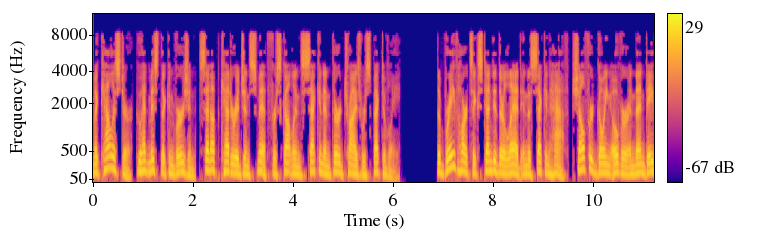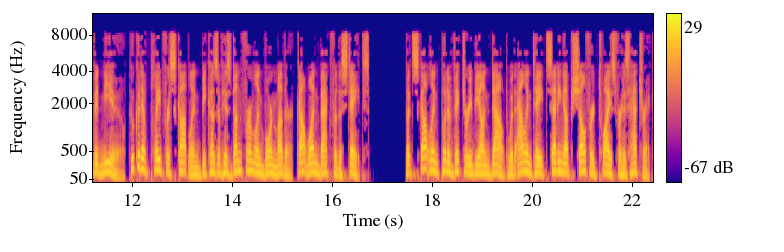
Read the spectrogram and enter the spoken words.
McAllister, who had missed the conversion, set up Ketteridge and Smith for Scotland's second and third tries respectively. The Bravehearts extended their lead in the second half, Shelford going over and then David Niu, who could have played for Scotland because of his Dunfermline-born mother, got one back for the States. But Scotland put a victory beyond doubt with Alan Tate setting up Shelford twice for his hat-trick.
